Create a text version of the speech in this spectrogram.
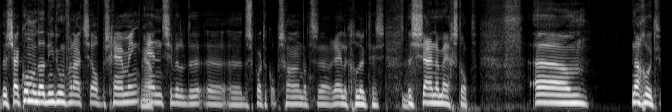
Dus zij konden dat niet doen vanuit zelfbescherming. Ja. En ze willen de, eh, de sport ook opschonen, wat eh, redelijk gelukt is. Dus ze zijn daarmee gestopt. Ehm, nou goed,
